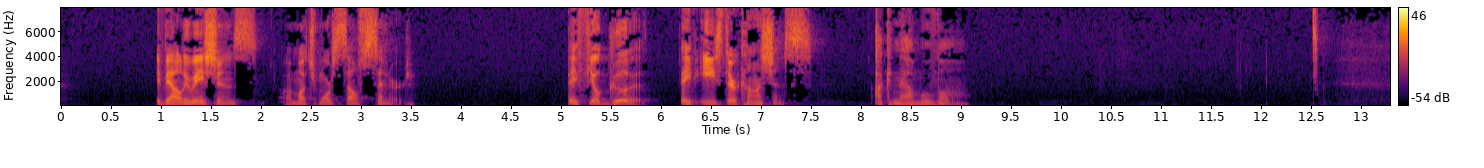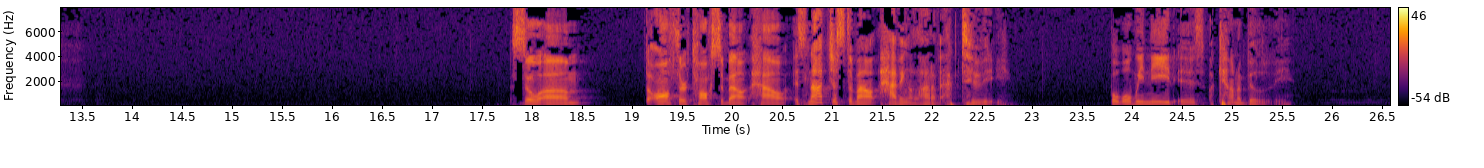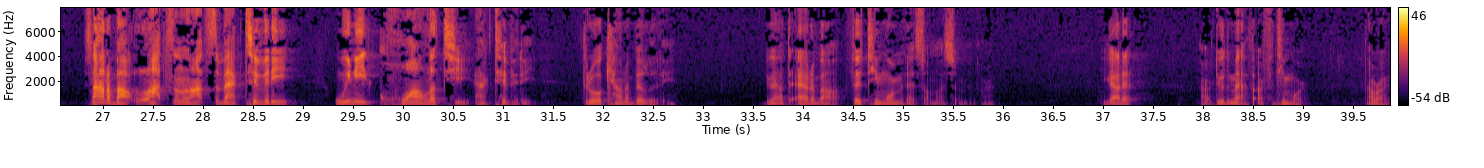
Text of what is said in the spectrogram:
evaluations are much more self centered. They feel good. They've eased their conscience. I can now move on. So, um, the author talks about how it's not just about having a lot of activity, but what we need is accountability. It's not about lots and lots of activity. We need quality activity through accountability. You're going to have to add about 15 more minutes on my sermon. All right? You got it? All right, do the math. All right, 15 more. All right.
